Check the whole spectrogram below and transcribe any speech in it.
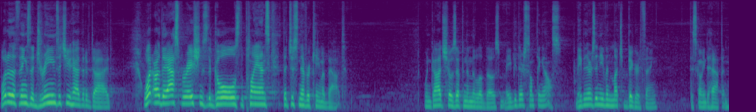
What are the things, the dreams that you had that have died? What are the aspirations, the goals, the plans that just never came about? When God shows up in the middle of those, maybe there's something else. Maybe there's an even much bigger thing that's going to happen.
